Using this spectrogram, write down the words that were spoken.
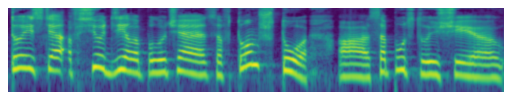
То есть а, все дело получается в том, что а, сопутствующие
